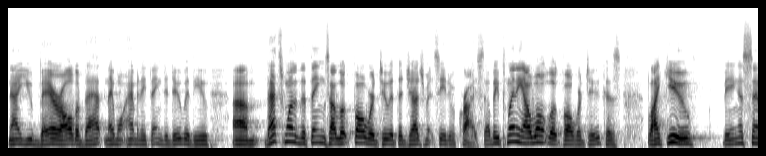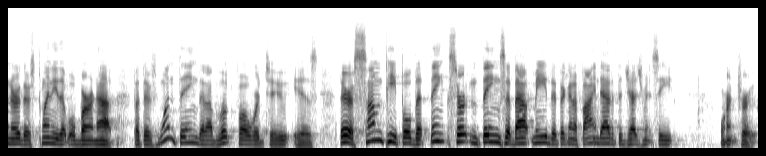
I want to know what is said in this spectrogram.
now you bear all of that, and they won't have anything to do with you. Um, that's one of the things I look forward to at the judgment seat of Christ. There'll be plenty I won't look forward to because, like you, being a sinner, there's plenty that will burn up. But there's one thing that I've looked forward to is there are some people that think certain things about me that they're going to find out at the judgment seat weren't true.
